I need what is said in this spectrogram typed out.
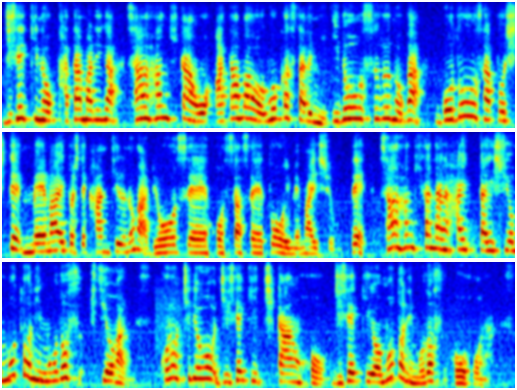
石の塊が三半規管を頭を動かすたびに移動するのが、誤動作としてめまいとして感じるのが良性発作性頭位めまい症で、三半規管の中に入った石を元に戻す必要があるんです。この治療を自責置換法、自責を元に戻す方法なんです。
